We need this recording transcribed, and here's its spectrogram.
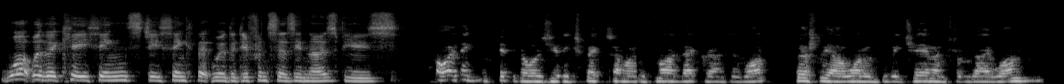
What were the key things, do you think, that were the differences in those views? Oh, I think typical as you'd expect someone with my background to want. Firstly, I wanted to be chairman from day one,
